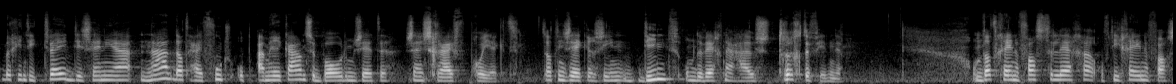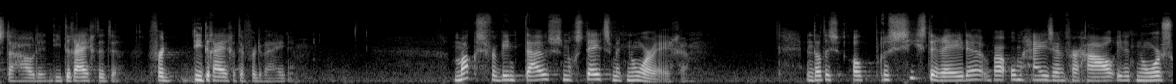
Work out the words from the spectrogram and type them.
begint hij twee decennia nadat hij voet op Amerikaanse bodem zette zijn schrijfproject. Dat in zekere zin dient om de weg naar huis terug te vinden om datgene vast te leggen of diegene vast te houden die, dreigde te, die dreigen te verdwijnen. Max verbindt thuis nog steeds met Noorwegen. En dat is ook precies de reden waarom hij zijn verhaal in het Noors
